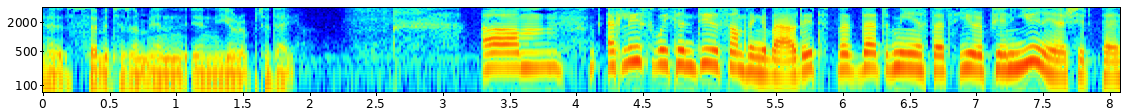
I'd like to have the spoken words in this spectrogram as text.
uh, Semitism in, in Europe today? Um, at least we can do something about it, but that means that the European Union should pay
